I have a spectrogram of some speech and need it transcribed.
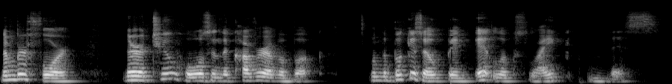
Number four, there are two holes in the cover of a book. When the book is open, it looks like this.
